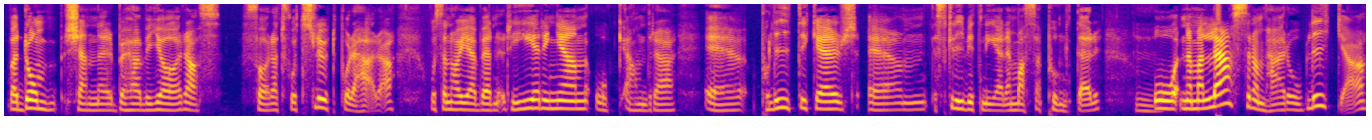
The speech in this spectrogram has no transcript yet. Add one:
vad de känner behöver göras för att få ett slut på det här. Och sen har ju även regeringen och andra eh, politiker eh, skrivit ner en massa punkter. Och när man läser de här olika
